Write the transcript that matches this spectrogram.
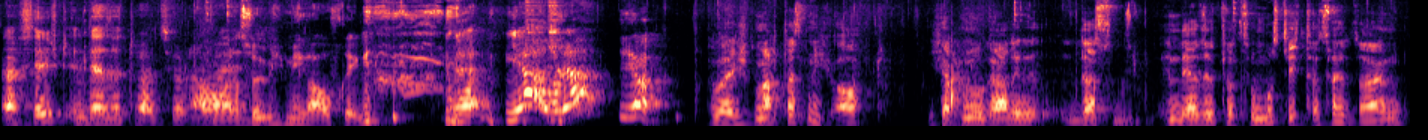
Das hilft in der Situation aber. Boah, das würde mich mega aufregen. ja, ja, oder? ja. Aber ich mache das nicht oft. Ich habe nur gerade das, in der Situation musste ich das halt sagen,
